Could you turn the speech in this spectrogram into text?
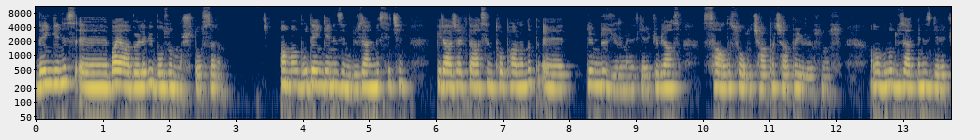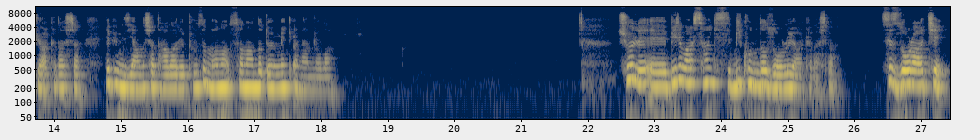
dengeniz e, bayağı böyle bir bozulmuş dostlarım. Ama bu dengenizin düzelmesi için birazcık daha sizin toparlanıp e, dümdüz yürümeniz gerekiyor. Biraz sağlı sollu çarpa çarpa yürüyorsunuz. Ama bunu düzeltmeniz gerekiyor arkadaşlar. Hepimiz yanlış hatalar yapıyoruz ama ona son anda dönmek önemli olan. Şöyle e, biri var sanki sizi bir konuda zorluyor arkadaşlar. Siz zoraki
